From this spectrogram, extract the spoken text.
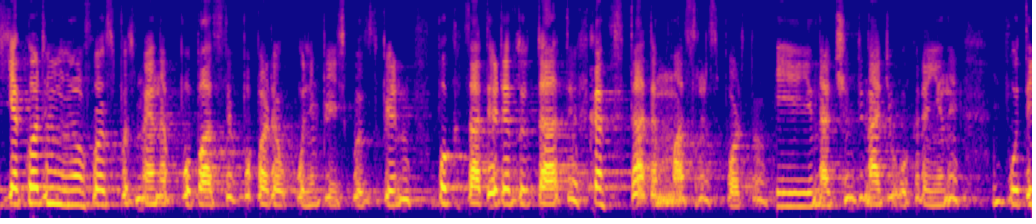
для кожного спортсмена попасти в параолімпійську збірну, показати результати, стати майстром спорту і на чемпіонаті України бути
